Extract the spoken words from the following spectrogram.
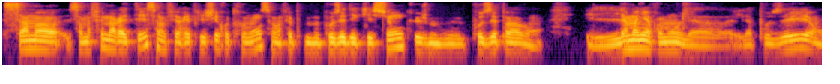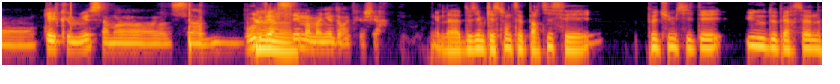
ça m'a, ça m'a fait m'arrêter, ça m'a fait réfléchir autrement, ça m'a fait me poser des questions que je me posais pas avant. Et la manière vraiment il a, il a posé, en quelques minutes, ça m'a, ça a bouleversé mmh. ma manière de réfléchir. La deuxième question de cette partie, c'est peux-tu me citer une ou deux personnes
